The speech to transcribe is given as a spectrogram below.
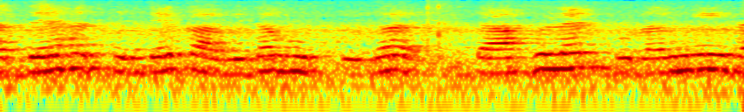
അദ്ദേഹത്തിന്റെ കവിത ബുക്കുകൾ രാഹുലൻ തുടങ്ങിയ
